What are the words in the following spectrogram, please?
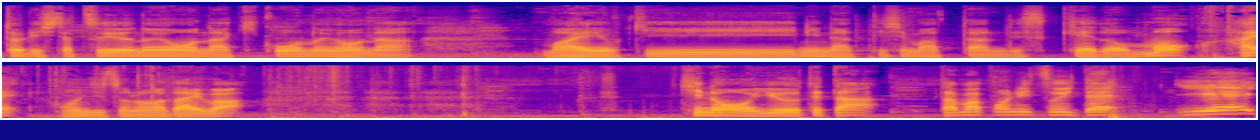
とりした梅雨のような気候のような前置きになってしまったんですけども。はい本日の話題は昨日言うてたタバコについて。イエイ。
